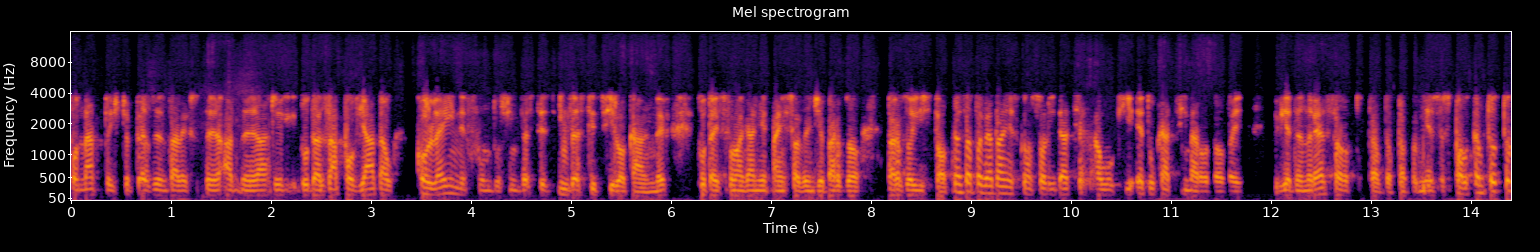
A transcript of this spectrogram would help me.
Ponadto jeszcze prezydent Aleks- Andrzej Duda zapowiadał kolejny fundusz inwestycji, inwestycji lokalnych. Tutaj wspomaganie państwa będzie bardzo, bardzo istotne. Zapowiadanie jest konsolidacja nauki, edukacji narodowej w jeden resort, prawdopodobnie ze sportem. To, to,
